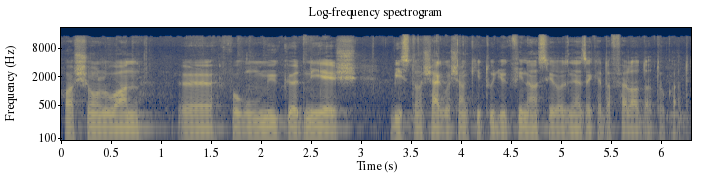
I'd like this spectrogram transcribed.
hasonlóan fogunk működni, és biztonságosan ki tudjuk finanszírozni ezeket a feladatokat.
